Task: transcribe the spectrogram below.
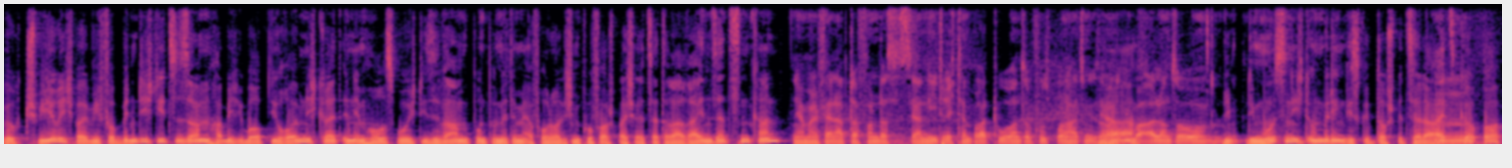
wird schwierig, weil wie verbinde ich die zusammen? Habe ich überhaupt die Räumlichkeit in dem Haus, wo ich diese Wärmepumpe mit dem erforderlichen Pufferspeicher etc. reinsetzen kann? Ja, mal fernab davon, dass es ja Niedrigtemperatur und so Fußbodenheizung ist ja überall und so. Die, die, muss nicht unbedingt, es gibt auch spezielle mhm. Heizkörper. Mhm.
